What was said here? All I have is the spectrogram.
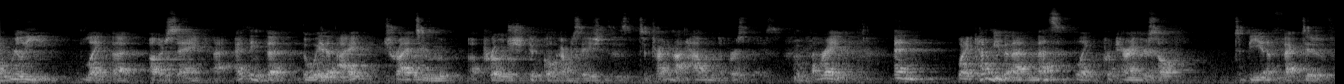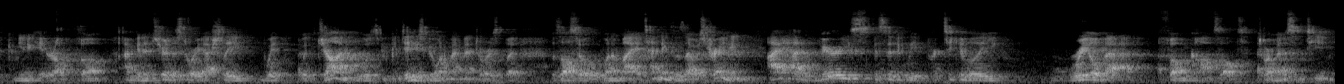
I really like that other saying. I, I think that the way that I try to approach difficult conversations is to try to not have them in the first place. Right. And what I kind of mean by that, and that's like preparing yourself to be an effective communicator on the phone. I'm going to share the story actually with, with John, who, was, who continues to be one of my mentors, but was also one of my attendings as I was training. I had a very specifically, particularly real bad phone consult to our medicine team.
